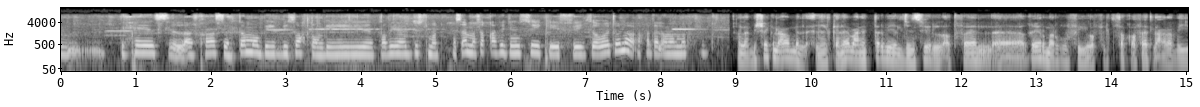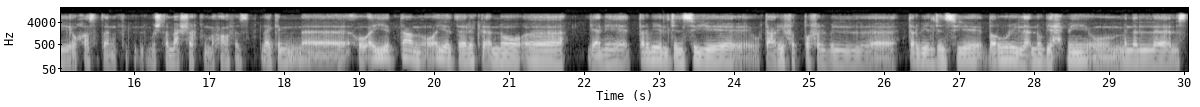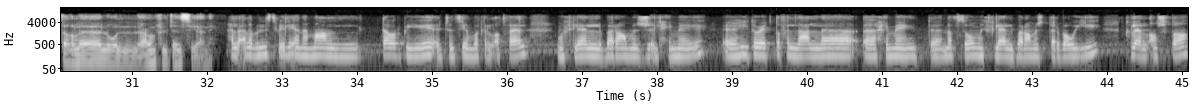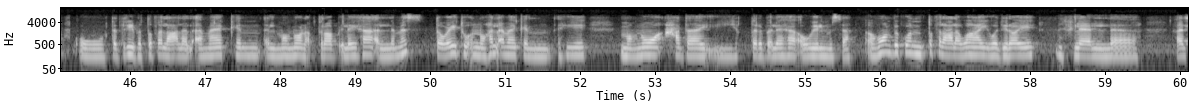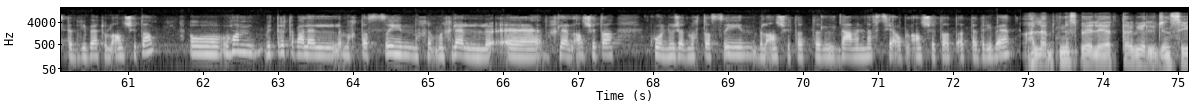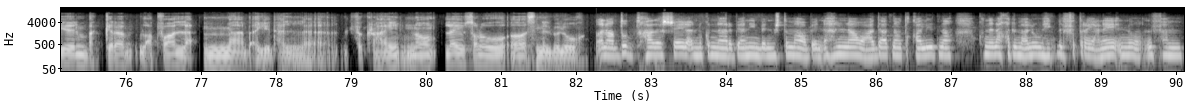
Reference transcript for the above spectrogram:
بحيث الأشخاص يهتموا بصحتهم بطبيعة جسمهم. بس أما ثقافة جنسية كيف يتزوجوا؟ لا هذا الأمر مرفوض. هلا بشكل عام الكلام عن التربية الجنسية للأطفال آه، غير مرغوب فيه في الثقافات العربية وخاصة في المجتمع الشرقي المحافظ. لكن آه، أؤيد نعم أؤيد ذلك لأنه آه، يعني التربية الجنسية وتعريف الطفل بالتربية الجنسية ضروري لأنه بيحميه من الاستغلال والعنف الجنسي يعني. هلأ أنا بالنسبة لي أنا مع التربية الجنسية مبكرة للأطفال من خلال برامج الحماية. آه، هي توعية الطفل على آه، حماية نفسه من خلال البرامج التربوية خلال الأنشطة وتدريب الطفل على الأماكن الممنوع الاقتراب إليها اللمس. توعيته إنه هالأماكن هي ممنوع حدا يقترب إليها أو يلمسها. هون بيكون الطفل على وعي ودراية من خلال آه، هالتدريبات والأنشطة. وهون بترتب على المختصين من خلال آه، من خلال الأنشطة. يكون يوجد مختصين بالأنشطة الدعم النفسي أو بالأنشطة التدريبات؟ هلا بالنسبة للتربية الجنسية المبكرة للأطفال لا ما بأيد هالفكرة هاي إنه لا يوصلوا آه، سن البلوغ. أنا ضد هذا الشيء لأنه كنا ربيانين بين المجتمع وبين أهلنا وعاداتنا وتقاليدنا كنا ناخذ المعلومة هيك بالفطرة يعني إنه نفهم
